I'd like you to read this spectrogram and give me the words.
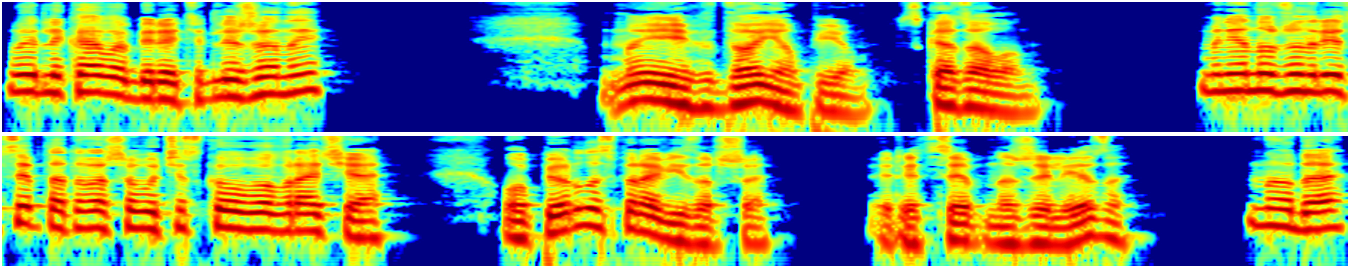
«Вы для кого берете? Для жены?» «Мы их вдвоем пьем», — сказал он. «Мне нужен рецепт от вашего участкового врача», — уперлась провизорша. «Рецепт на железо?» «Ну да».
